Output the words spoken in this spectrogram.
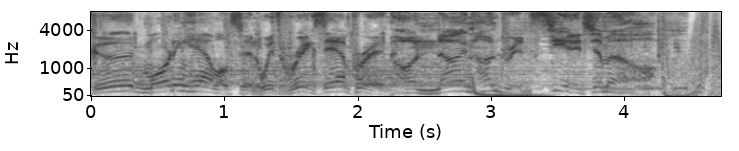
Good Morning Hamilton with Rick Zamperin on 900 CHML.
